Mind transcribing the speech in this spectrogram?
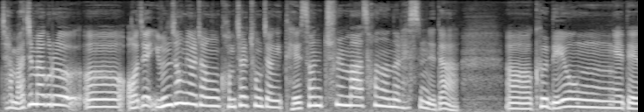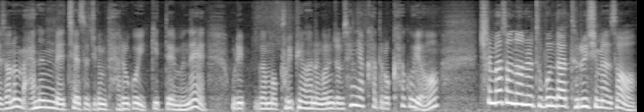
자, 마지막으로, 어, 어제 윤석열 전 검찰총장이 대선 출마 선언을 했습니다. 어, 그 내용에 대해서는 많은 매체에서 지금 다루고 있기 때문에 우리가 뭐 브리핑 하는 거는 좀 생략하도록 하고요. 출마 선언을 두 분 다 들으시면서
